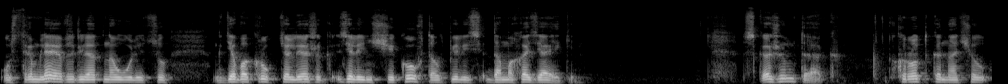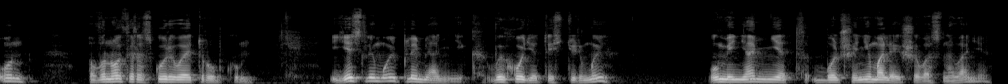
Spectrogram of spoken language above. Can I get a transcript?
устремляя взгляд на улицу, где вокруг тележек зеленщиков толпились домохозяйки. «Скажем так», – кротко начал он, вновь раскуривая трубку, – «если мой племянник выходит из тюрьмы, у меня нет больше ни малейшего основания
